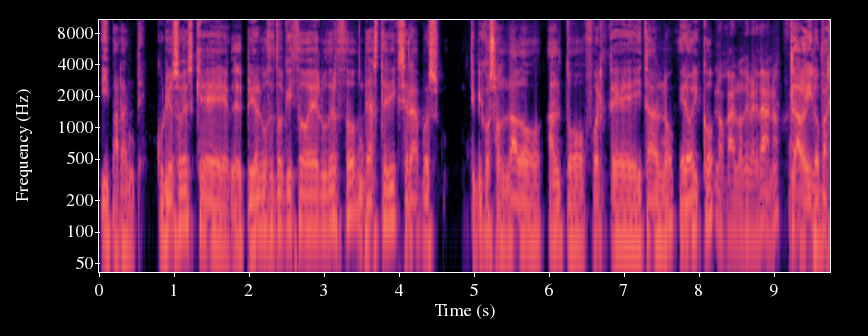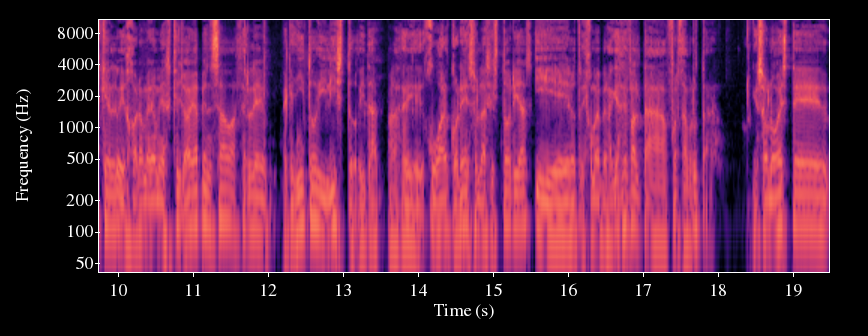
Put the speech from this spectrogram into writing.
y para adelante. Curioso es que el primer boceto que hizo el Uderzo de Asterix era pues típico soldado alto, fuerte y tal, ¿no? Heroico. Los galos de verdad, ¿no? Claro, y lo que pasa es que él dijo, no, mira, mira, es que yo había pensado hacerle pequeñito y listo y tal, para hacer, jugar con eso en las historias. Y el otro dijo, "Hombre, pero aquí hace falta fuerza bruta. Porque solo este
